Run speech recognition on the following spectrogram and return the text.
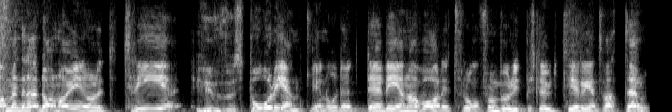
Ja, men den här dagen har ju innehållit tre huvudspår egentligen. Då, där, där det ena har varit från, från budgetbeslut till rent vatten.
